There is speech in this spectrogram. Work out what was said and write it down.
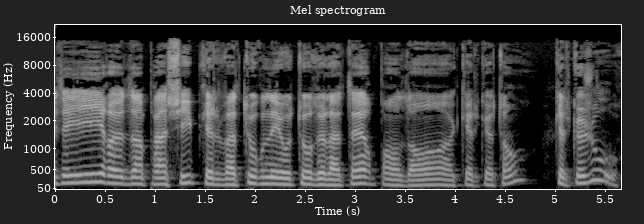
dire d'un principe qu'elle va tourner autour de la Terre pendant quelques temps, quelques jours.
